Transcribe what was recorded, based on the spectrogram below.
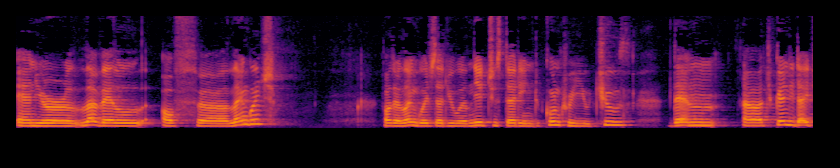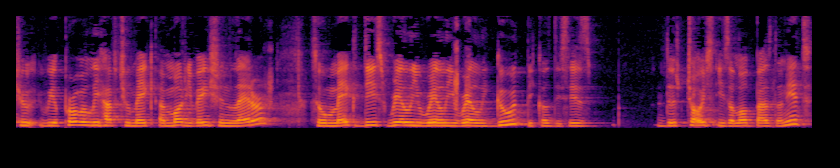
and your level of uh, language for the language that you will need to study in the country you choose, then uh, to candidate you will probably have to make a motivation letter. So make this really, really, really good because this is the choice is a lot based on it.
